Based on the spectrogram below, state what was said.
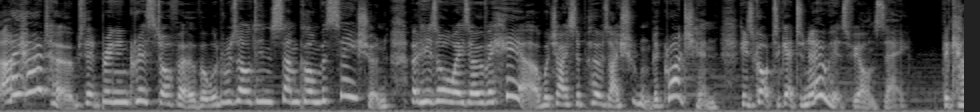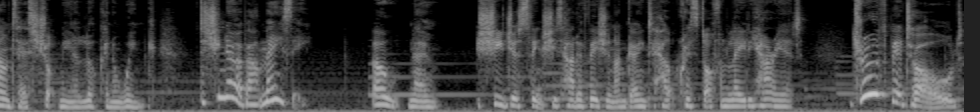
I had hoped that bringing Christoph over would result in some conversation, but he's always over here, which I suppose I shouldn't begrudge him. He's got to get to know his fiancée. The Countess shot me a look and a wink. Does she know about Maisie? Oh, no. She just thinks she's had a vision I'm going to help Christoph and Lady Harriet. Truth be told,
